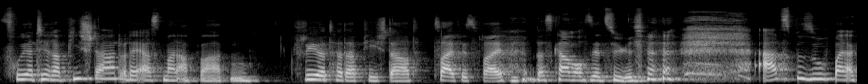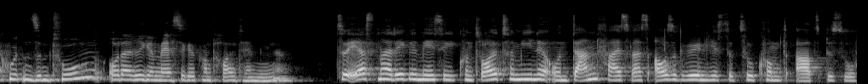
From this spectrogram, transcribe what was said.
Früher Therapiestart oder erstmal abwarten? Früher Therapiestart, zweifelsfrei. Das kam auch sehr zügig. Arztbesuch bei akuten Symptomen oder regelmäßige Kontrolltermine? Zuerst mal regelmäßige Kontrolltermine und dann, falls was Außergewöhnliches dazu kommt, Arztbesuch,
